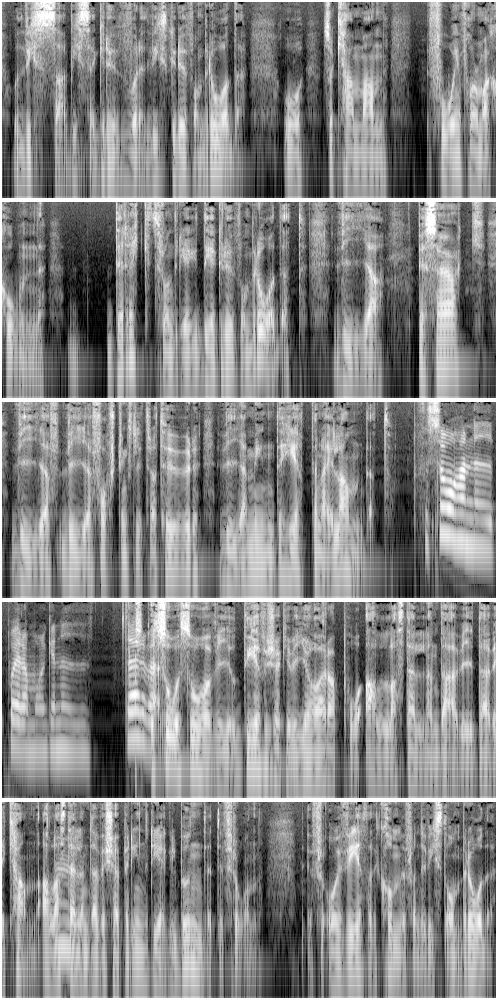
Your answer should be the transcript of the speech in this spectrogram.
och vissa, vissa gruvor, ett visst gruvområde. Och så kan man få information direkt från det, det gruvområdet via besök, via, via forskningslitteratur, via myndigheterna i landet. För så har ni på era morganit så, så har vi och det försöker vi göra på alla ställen där vi, där vi kan. Alla mm. ställen där vi köper in regelbundet ifrån. Och vi vet att det kommer från ett visst område.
